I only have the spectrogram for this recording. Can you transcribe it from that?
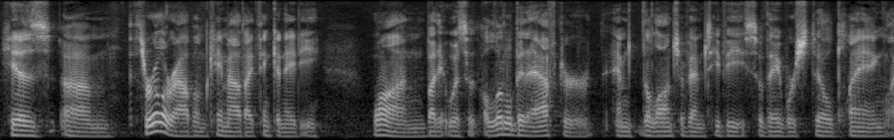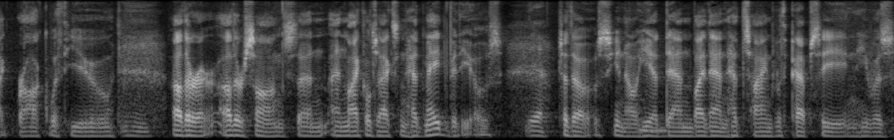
his um, Thriller album came out, I think, in '81, but it was a, little bit after M- the launch of MTV, so they were still playing like "Rock with You," other other songs, and and Michael Jackson had made videos Yeah. to those. You know, he had then by then had signed with Pepsi, and he was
